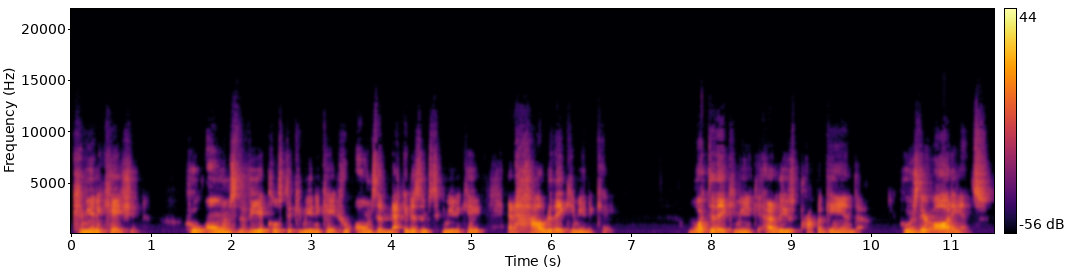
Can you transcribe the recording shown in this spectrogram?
Communication. Who owns the vehicles to communicate? Who owns the mechanisms to communicate? And how do they communicate? What do they communicate? How do they use propaganda? Who's their audience?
